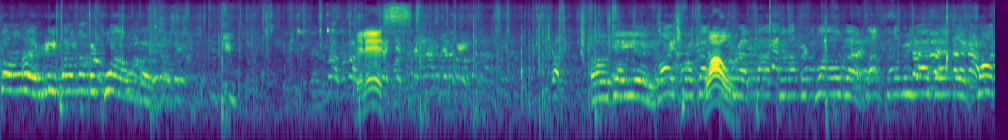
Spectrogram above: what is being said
foul, rebound number 12. Bilis. Okay, right professor, Wow. pass to number 12, uh, pass to number 11, uh, shot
